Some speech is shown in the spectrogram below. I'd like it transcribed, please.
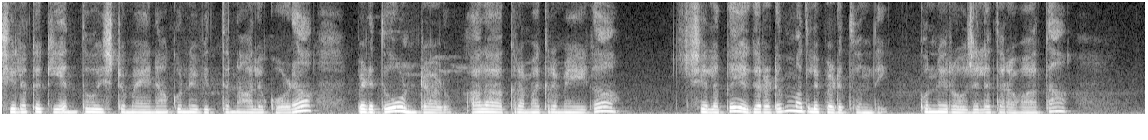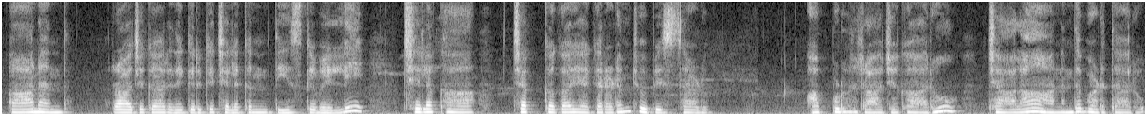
చిలకకి ఎంతో ఇష్టమైన కొన్ని విత్తనాలు కూడా పెడుతూ ఉంటాడు. అలా క్రమక్రమేగా చిలక ఎగరడం మొదలు పెడుతుంది. కొన్ని రోజుల తర్వాత ఆనంద్ రాజుగారి దగ్గరికి చిలకని తీసుకువెళ్ళి చిలక చక్కగా ఎగరడం చూపిస్తాడు. అప్పుడు రాజుగారు చాలా ఆనందపడతారు.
